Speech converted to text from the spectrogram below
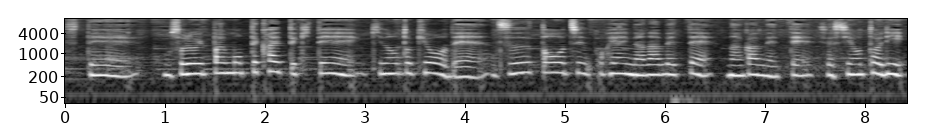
してもうそれをいっぱい持って帰ってきて昨日と今日でずっとお家お部屋に並べて眺めて写真を撮り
